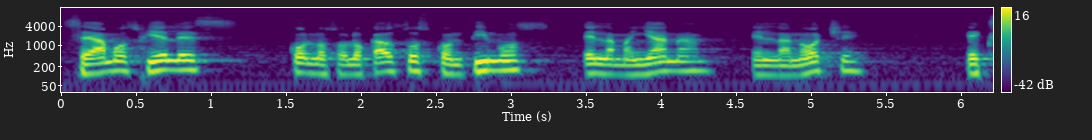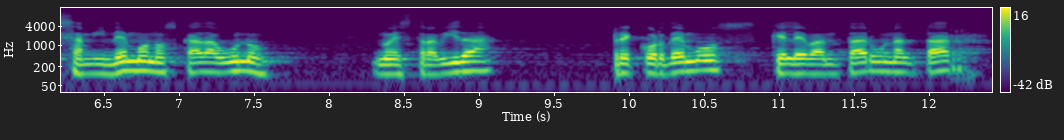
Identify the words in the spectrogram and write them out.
Seamos fieles con los holocaustos continuos en la mañana, en la noche. Examinémonos cada uno nuestra vida. Recordemos que levantar un altar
